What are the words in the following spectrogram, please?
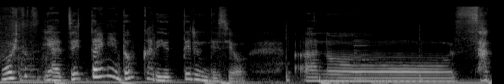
もう一ついや絶対にどっかで言ってるんですよ。あのー、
